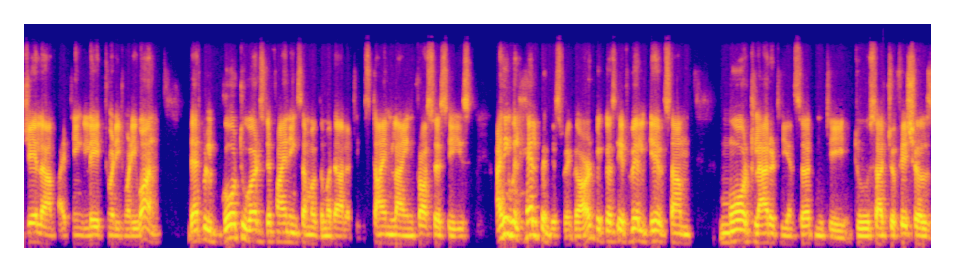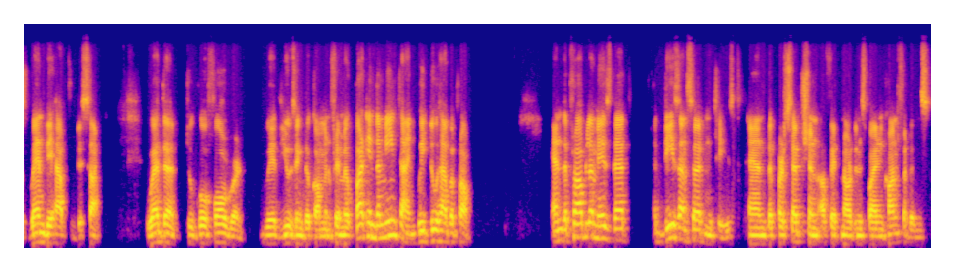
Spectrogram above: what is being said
Ceyla, I think late 2021, that will go towards defining some of the modalities, timeline, processes, I think will help in this regard because it will give some more clarity and certainty to such officials when they have to decide whether to go forward with using the common framework. But in the meantime, we do have a problem. And the problem is that these uncertainties and the perception of it not inspiring confidence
